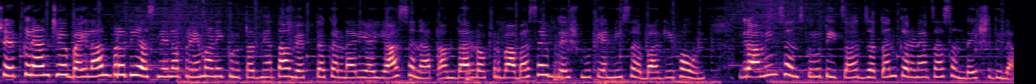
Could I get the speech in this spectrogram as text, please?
शेतकऱ्यांचे बैलांप्रती असलेलं प्रेम आणि कृतज्ञता व्यक्त करणाऱ्या या सणात आमदार डॉक्टर बाबासाहेब देशमुख यांनी सहभागी होऊन ग्रामीण संस्कृतीचं जतन करण्याचा संदेश दिला.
